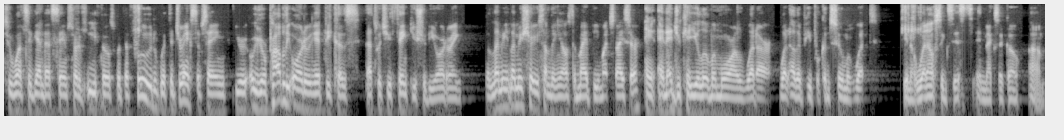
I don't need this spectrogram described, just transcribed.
to once again that same sort of ethos with the food with the drinks of saying you're you're probably ordering it because that's what you think you should be ordering. But let me let me show you something else that might be much nicer and, and educate you a little bit more on what are what other people consume and what you know what else exists in mexico. Um,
